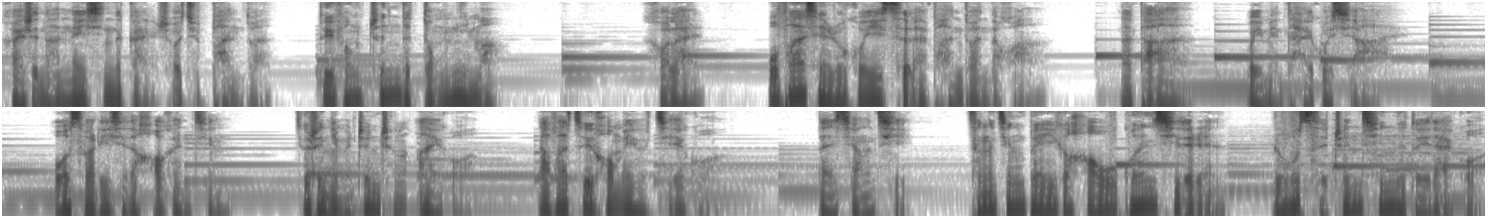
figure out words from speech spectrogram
还是拿内心的感受去判断？对方真的懂你吗？后来，我发现，如果以此来判断的话，那答案未免太过狭隘。我所理解的好感情，就是你们真诚爱过，哪怕最后没有结果，但想起曾经被一个毫无关系的人如此真心的对待过，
